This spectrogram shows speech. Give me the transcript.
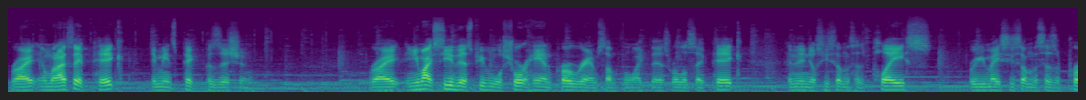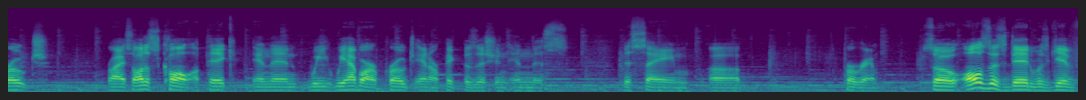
Right, and when I say pick, it means pick position, right? And you might see this, people will shorthand program something like this where they'll say pick, and then you'll see something that says place, or you may see something that says approach, right? So I'll just call a pick, and then we, we have our approach and our pick position in this this same uh, program. So all this did was give,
